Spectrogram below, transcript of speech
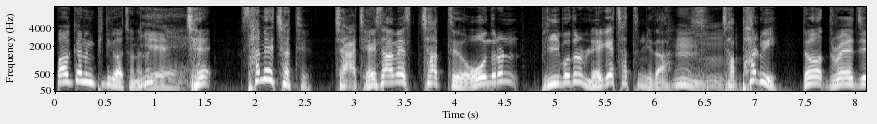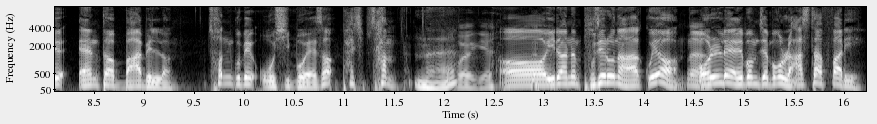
빠가능 PD가 전하는 예. 제 3회 차트. 자 제3의 차트 오늘은 빌보드 레게 차트입니다. 음. 음. 자 8위 The Dreads Enter Babylon 1955에서 83 네. 뭐야 이게? 어 이라는 부제로 나왔고요. 네. 원래 앨범 제목은 라스타파리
